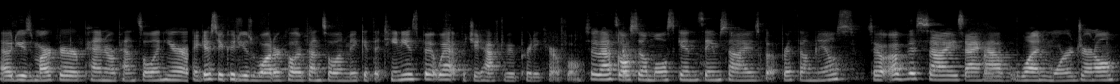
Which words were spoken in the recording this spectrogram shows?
I would use marker, pen, or pencil in here. I guess you could use watercolor pencil and make it the teeniest bit wet, but you'd have to be pretty careful. So that's also Moleskine, same size, but for thumbnails. So of this size, I have one more journal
